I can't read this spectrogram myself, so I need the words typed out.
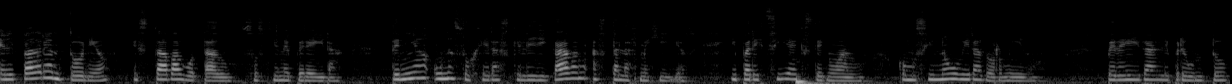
El padre Antonio estaba agotado, sostiene Pereira. Tenía unas ojeras que le llegaban hasta las mejillas y parecía extenuado, como si no hubiera dormido. Pereira le preguntó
